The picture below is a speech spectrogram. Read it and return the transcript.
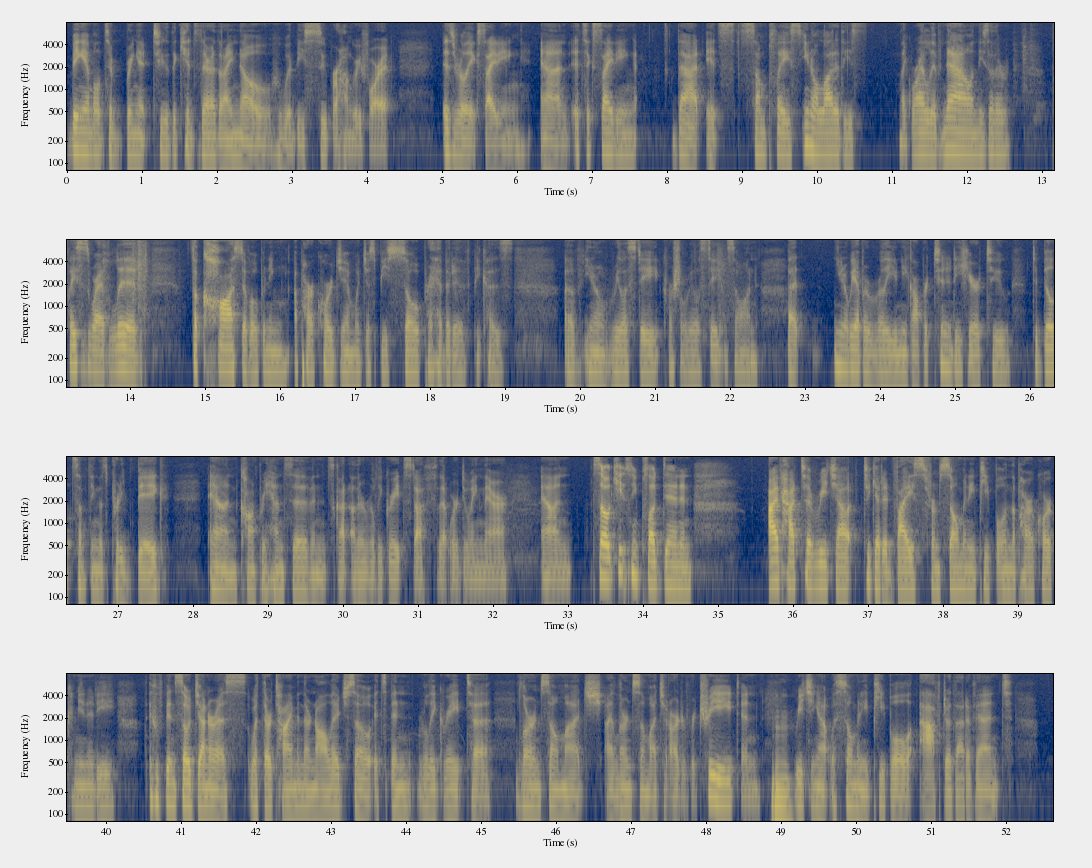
being able to bring it to the kids there that i know who would be super hungry for it is really exciting. And it's exciting that it's someplace you know a lot of these like where i live now and these other places where i've lived the cost of opening a parkour gym would just be so prohibitive because of you know real estate commercial real estate and so on. But you know we have a really unique opportunity here to to build something that's pretty big and comprehensive and it's got other really great stuff that we're doing there. And so it keeps me plugged in and i've had to reach out to get advice from so many people in the parkour community who've been so generous with their time and their knowledge. So it's been really great to learn so much. I learned so much at Art of Retreat and mm. reaching out with so many people after that event.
